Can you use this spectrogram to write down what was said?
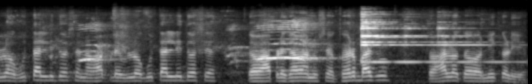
વ્લોગ ઉતારી લીધો છે ને આપણે વ્લોગ ઉતારી લીધો છે. તો આપણે જવાનું છે ઘર બાજુ. તો હાલો તો નીકળીએ.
